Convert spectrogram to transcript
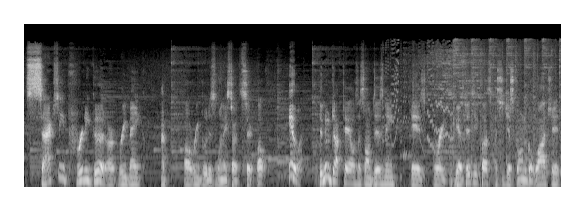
It's actually pretty good. Or remake. I, oh, reboot is when they start the series. Well, either way, the new DuckTales that's on Disney is great. If you have Disney Plus, I suggest going to go watch it.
